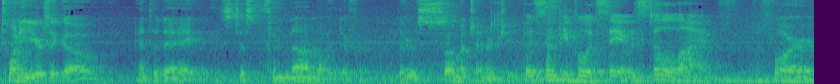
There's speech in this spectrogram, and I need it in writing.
20 years ago and today, is just phenomenally different. There's so much energy. But some people would say it was still alive before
